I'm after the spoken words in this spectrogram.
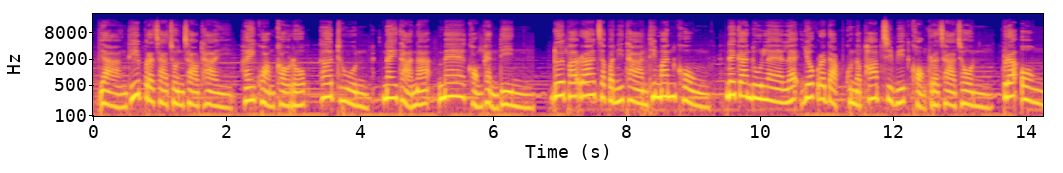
บอย่างที่ประชาชนชาวไทย ให้ความเคารพเทิดทูนในฐานะแม่ของแผ่นดิน ด้วยพระราชปณิธานที่มั่นคง ในการดูแลและยกระดับคุณภาพชีวิตของประชาชน พระองค์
